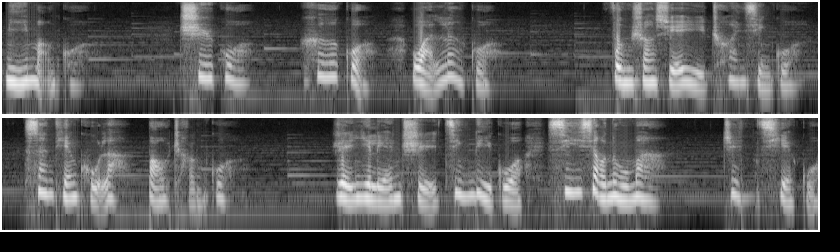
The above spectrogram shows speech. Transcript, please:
迷茫过、吃过、喝过、玩乐过、风霜雪雨穿行过，酸甜苦辣饱尝过，仁义廉耻经历过，嬉笑怒骂真切过。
